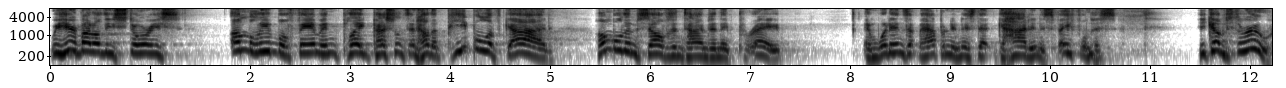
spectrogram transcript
We hear about all these stories unbelievable famine, plague, pestilence, and how the people of God humble themselves in times and they pray. And what ends up happening is that God, in his faithfulness, he comes through.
